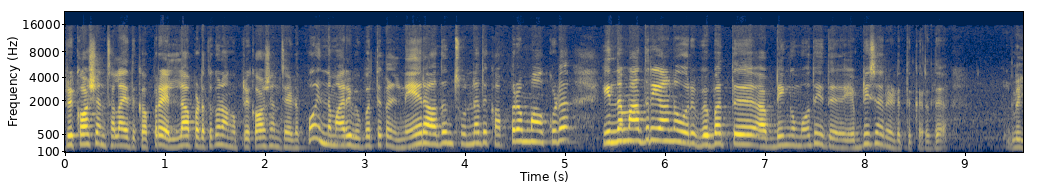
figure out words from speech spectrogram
ப்ரிகாஷன்ஸ் எல்லாம் இதுக்கப்புறம் எல்லா படத்துக்கும் நாங்கள் ப்ரிகாஷன்ஸ் எடுப்போம். இந்த மாதிரி விபத்துகள் நேராதுன்னு சொன்னதுக்கு அப்புறமா கூட இந்த மாதிரியான ஒரு விபத்து அப்படிங்கும்போது இது எப்படி சார் எடுத்துக்கிறது? இல்லை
